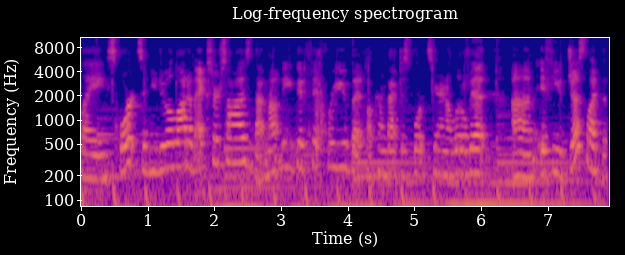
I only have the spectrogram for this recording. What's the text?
play sports and you do a lot of exercise, that might be a good fit for you, but I'll come back to sports here in a little bit. Um, if you just like the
